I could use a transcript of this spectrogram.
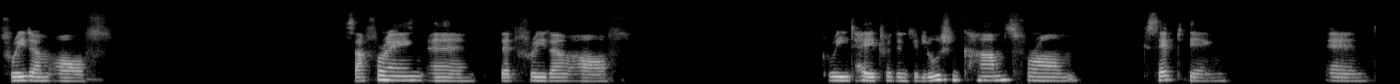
freedom of suffering and that freedom of greed, hatred, and delusion comes from accepting and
